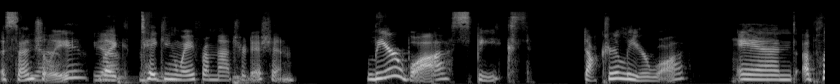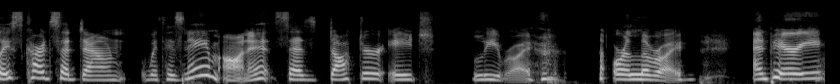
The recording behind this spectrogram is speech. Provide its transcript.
essentially, Yeah. like taking Mhm. away from that tradition. Leroy speaks, Dr. Leroy, and a place card set down with his name on it says Dr. H. Leroy or Leroy. And Perry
